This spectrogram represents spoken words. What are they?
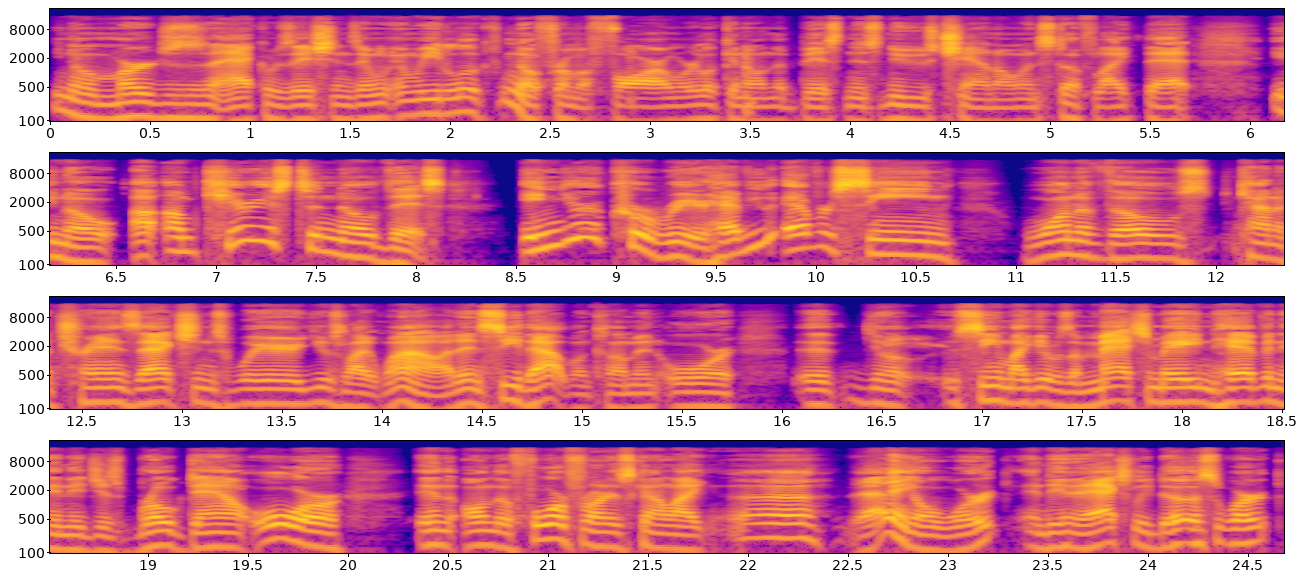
you know mergers and acquisitions, and, and, we look you know from afar, and we're looking on the business news channel and stuff like that. You know, I, I'm curious to know this in your career. Have you ever seen one of those kind of transactions where you was like, wow, I didn't see that one coming, or it, you know, it seemed like it was a match made in heaven and it just broke down, or in on the forefront, it's kind of like, uh, that ain't gonna work, and then it actually does work.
